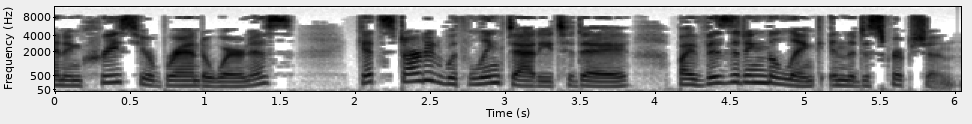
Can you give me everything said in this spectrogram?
and increase your brand awareness? Get started with LinkDaddy today by visiting the link in the description.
